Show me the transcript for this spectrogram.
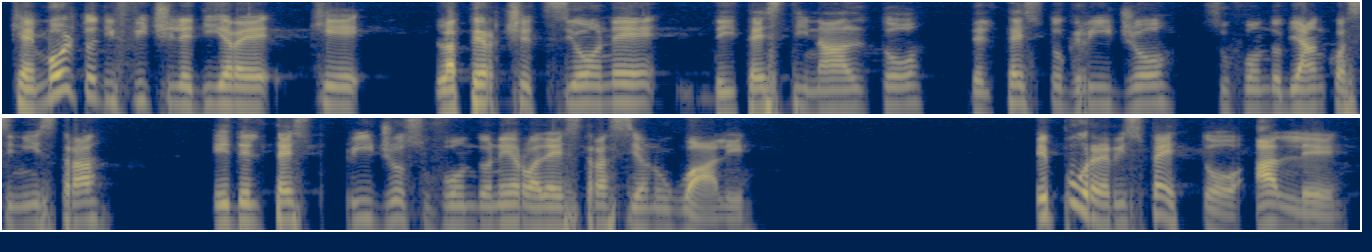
che è molto difficile dire che la percezione dei testi in alto, del testo grigio su fondo bianco a sinistra e del testo grigio su fondo nero a destra siano uguali. Eppure rispetto alle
